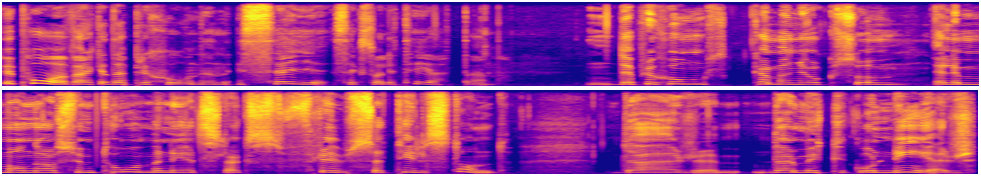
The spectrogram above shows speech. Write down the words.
Hur påverkar depressionen i sig sexualiteten? Depression kan man ju också, eller många av symptomen är ett slags fruset tillstånd där, där mycket går ner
